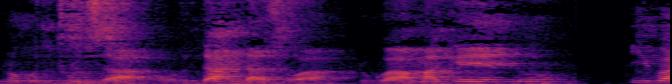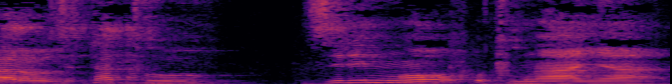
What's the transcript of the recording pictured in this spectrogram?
no gutuza urudandazwa rwa magendo ibaro zitatu zirimo utumwanya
